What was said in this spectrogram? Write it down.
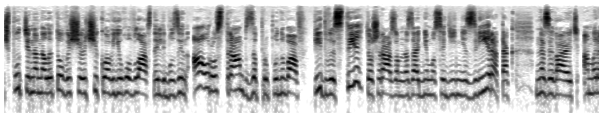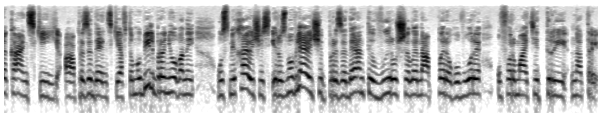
Хоч Путіна на литовищі очікував його власний лімузин Аурус, Трамп запропонував підвести. Тож разом на задньому сидінні звіра, так називають американський а, президентський автомобіль броньований. Усміхаючись і розмовляючи, президенти вирушили на переговори у форматі 3 на 3.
